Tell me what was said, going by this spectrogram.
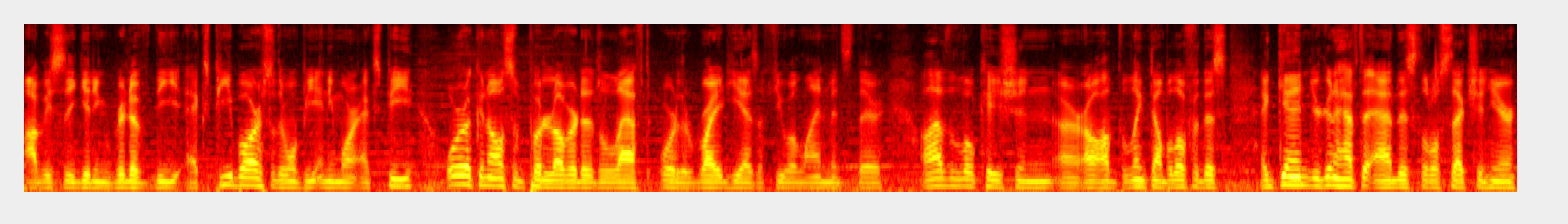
obviously getting rid of the XP bar, so there won't be any more XP, or it can also put it over to the left or the right. He has a few alignments there. I'll have the location, or I'll have the link down below for this. Again, you're going to have to add this little section here.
